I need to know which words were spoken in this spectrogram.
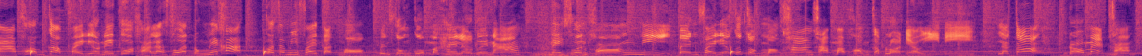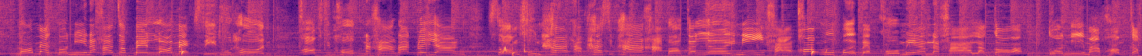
มาพร้อมกับไฟเลี้ยวในตัวค่ะ และส่วนตรงนี้ค่ะ ก็จะมีไฟตัดหมอกเป็นทรงกลมมาให้แล้วด้วยนะ ในส่วนของนี่เป็นไฟเลี้ยวกระจกมองข้างค่ะ มาพร้อมกับหลอด LED แล้วก็ล้อแม็กค่ะล้อแม็กตัวนี้นะคะ จะเป็นล้อแม็กสีทูโทน ขอบ 16 นะคะ รัดด้วยยาง 205ทับ55 ค่ะ ต่อกันเลยนี่ค่ะ ครอบมือเปิดแบบโครเมียมนะคะ แล้วก็ตัวนี้มาพร้อมกับ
